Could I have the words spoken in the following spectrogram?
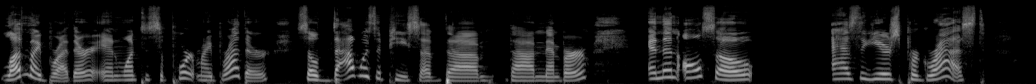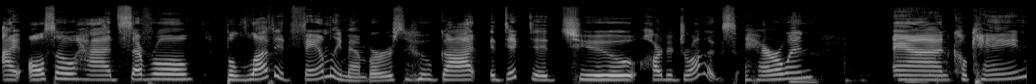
love my brother and want to support my brother. So that was a piece of the the member. And then also as the years progressed I also had several beloved family members who got addicted to harder drugs, heroin mm. and cocaine.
